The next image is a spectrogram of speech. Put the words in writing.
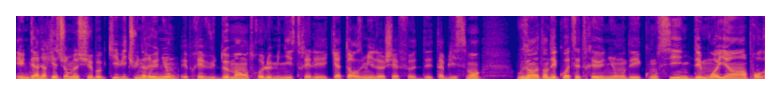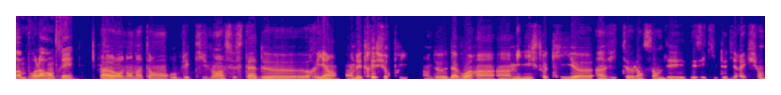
Et une dernière question, Monsieur Bobkiewicz. Une réunion est prévue demain entre le ministre et les 14 000 chefs d'établissement. Vous en attendez quoi de cette réunion? Des consignes, des moyens, un programme pour la rentrée? Alors on en attend objectivement à ce stade rien. On est très surpris. Hein, d'avoir un, ministre qui euh, invite l'ensemble des, équipes de direction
